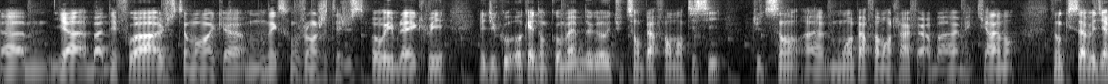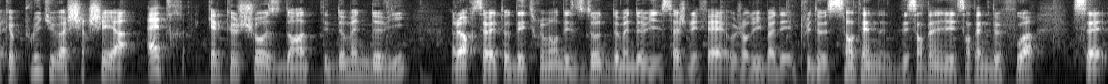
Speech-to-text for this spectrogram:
euh, il y a bah, des fois, justement, avec euh, mon ex-conjoint, j'étais juste horrible avec lui. Et du coup, ok, donc au même degré où tu te sens performante ici, tu te sens euh, moins performante là. Bah ouais, mais carrément. Donc ça veut dire que plus tu vas chercher à être quelque chose dans tes domaines de vie, alors ça va être au détriment des autres domaines de vie. ça, je l'ai fait aujourd'hui bah, plus de centaines, des centaines et des centaines de fois. C'est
